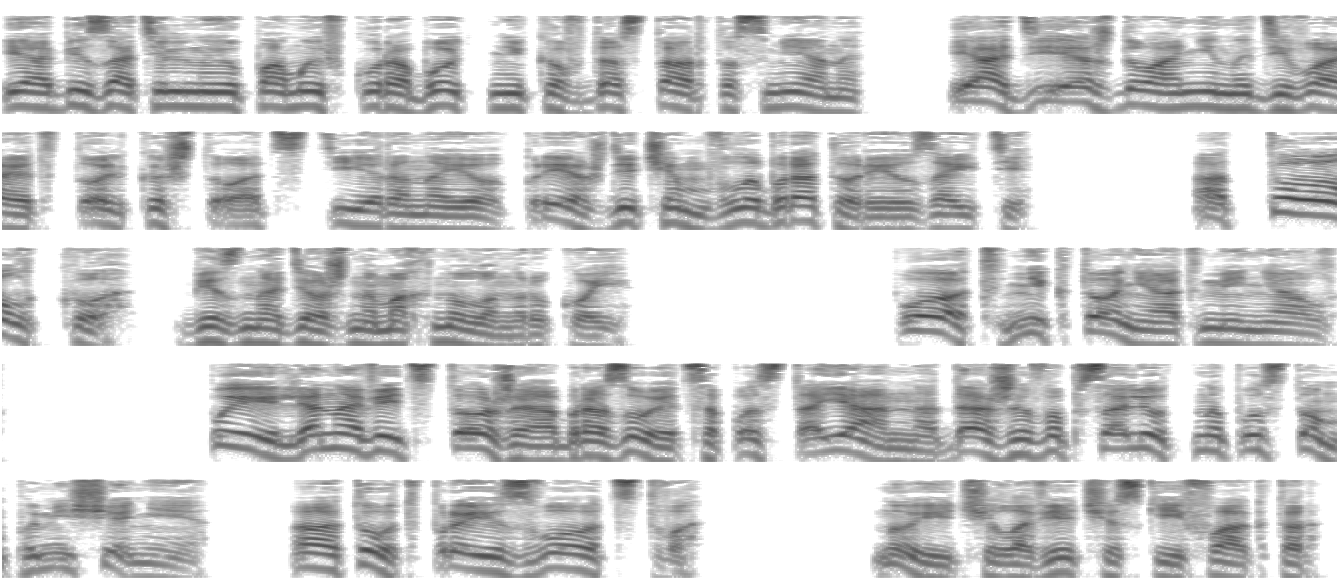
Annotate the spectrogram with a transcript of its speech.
и обязательную помывку работников до старта смены, и одежду они надевают только что отстиранную, прежде чем в лабораторию зайти. А толку? Безнадежно махнул он рукой. Пот никто не отменял, Пыль, она ведь тоже образуется постоянно, даже в абсолютно пустом помещении. А тут производство. Ну и человеческий фактор.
